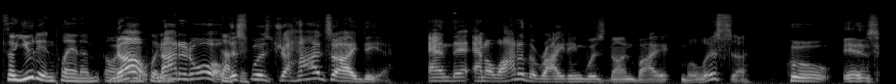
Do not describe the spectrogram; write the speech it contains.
So you didn't plan on, on on No, putting not at all. Dr. This was Jihad's idea. And the, and a lot of the writing was done by Melissa, who is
